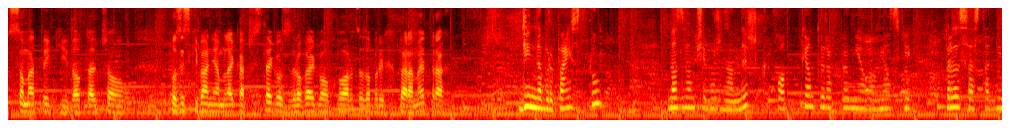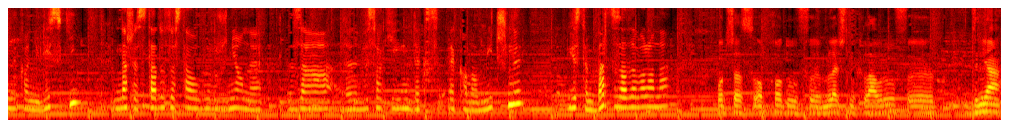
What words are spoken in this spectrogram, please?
somatyki, dotyczą pozyskiwania mleka czystego, zdrowego, o bardzo dobrych parametrach. Dzień dobry Państwu. Nazywam się Bożena Nyszk. Od piąty rok pełnię obowiązki prezesa Stadniny Koni Liski. Nasze stado zostało wyróżnione za e, wysoki indeks ekonomiczny. Jestem bardzo zadowolona. podczas obchodów e, mlecznych laurów, e, dnia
